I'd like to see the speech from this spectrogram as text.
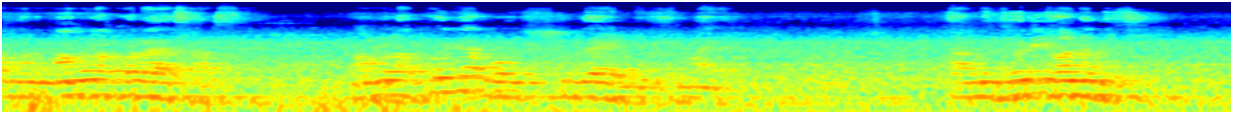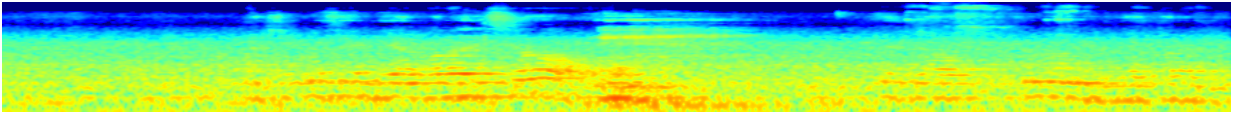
আমার মামলা করা আছে আছে মামলা করে বহু সুগাই দিয়েছে মায়ের তা আমি জরিমানা দিছি সে বিয়ে করাইছ বিয়ে করাই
